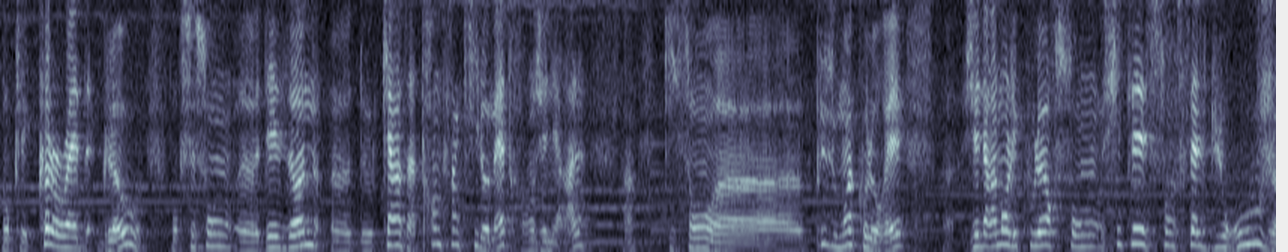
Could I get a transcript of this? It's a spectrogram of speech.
donc les colored glow. Donc, ce sont euh, des zones de 15 à 35 km en général, hein, qui sont plus ou moins colorées. généralement, les couleurs sont citées sont celles du rouge,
